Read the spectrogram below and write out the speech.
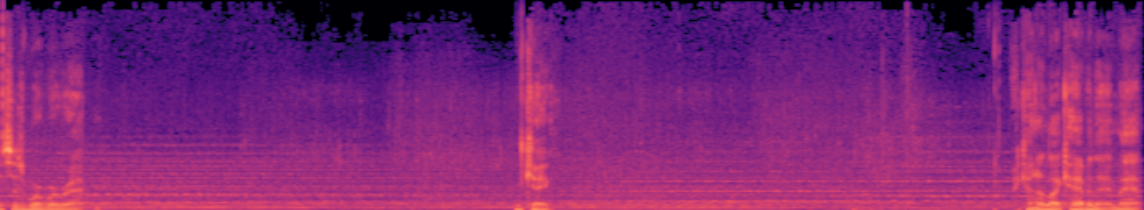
This is where we're at. Okay. Kind of like having that map.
